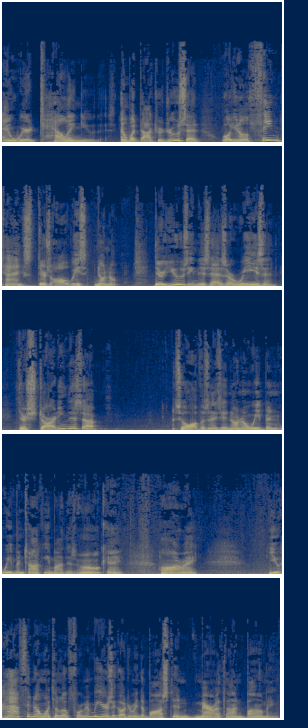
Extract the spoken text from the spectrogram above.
and we're telling you this. And what Dr. Drew said, well, you know, think tanks, there's always, no, no. They're using this as a reason. They're starting this up. So all of a sudden they say, no, no, we've been, we've been talking about this. Okay. All right. You have to know what to look for. Remember years ago during the Boston Marathon bombing?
